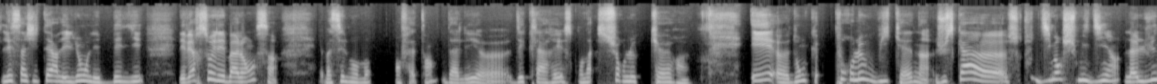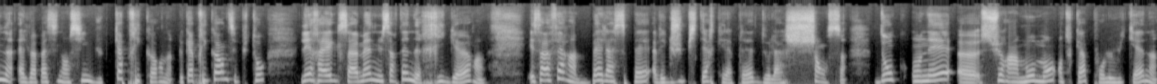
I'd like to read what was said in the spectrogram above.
les Sagittaires, les Lions, les Béliers, les Verseaux et les Balances, eh ben, c'est le moment en fait hein, d'aller euh, déclarer ce qu'on a sur le cœur. Et donc pour le week-end, jusqu'à euh, surtout dimanche midi, hein, la Lune, elle va passer dans le signe du Capricorne. Le Capricorne, c'est plutôt les règles, ça amène une certaine rigueur et ça va faire un bel aspect avec Jupiter qui est la planète de la chance. Donc on est euh, sur un moment, en tout cas pour le week-end,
